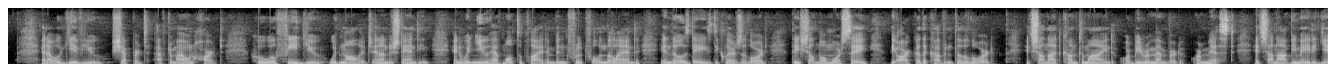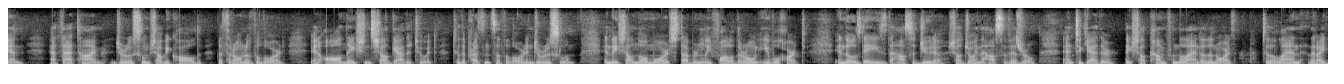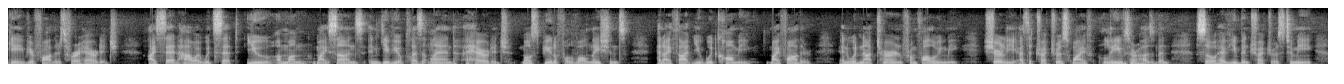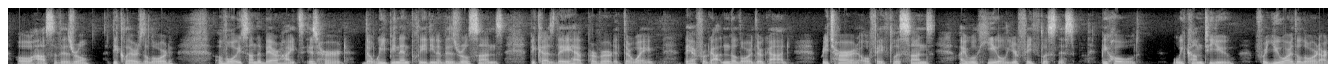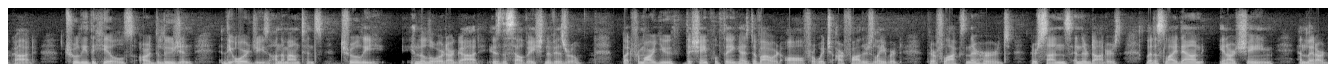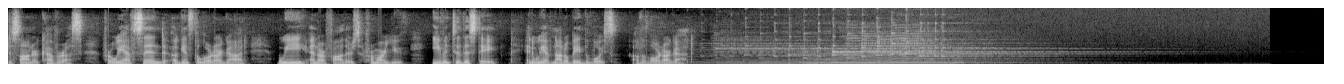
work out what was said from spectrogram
And I will give you shepherds after my own heart, who will feed you with knowledge and understanding. And when you have multiplied and been fruitful in the land, in those days, declares the Lord, they shall no more say, The ark of the covenant of the Lord. It shall not come to mind, or be remembered, or missed. It shall not be made again. At that time Jerusalem shall be called the throne of the Lord, and all nations shall gather to it, to the presence of the Lord in Jerusalem. And they shall no more stubbornly follow their own evil heart. In those days the house of Judah shall join the house of Israel, and together they shall come from the land of the north to the land that I gave your fathers for a heritage. I said how I would set you among my sons and give you a pleasant land, a heritage most beautiful of all nations. And I thought you would call me my father, and would not turn from following me. Surely, as a treacherous wife leaves her husband, so have you been treacherous to me, O house of Israel, declares the Lord. A voice on the bare heights is heard, the weeping and pleading of Israel's sons, because they have perverted their way. They have forgotten the Lord their God. Return, O faithless sons, I will heal your faithlessness. Behold, we come to you for you are the Lord our God. Truly the hills are a delusion, the orgies on the mountains. Truly in the Lord our God is the salvation of Israel. But from our youth the shameful thing has devoured all for which our fathers labored, their flocks and their herds, their sons and their daughters. Let us lie down in our shame, and let our dishonor cover us. For we have sinned against the Lord our God, we and our fathers from our youth, even to this day and we have not obeyed the voice of the Lord our God.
